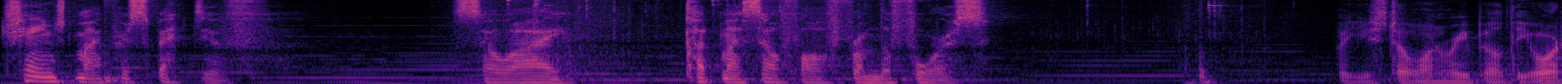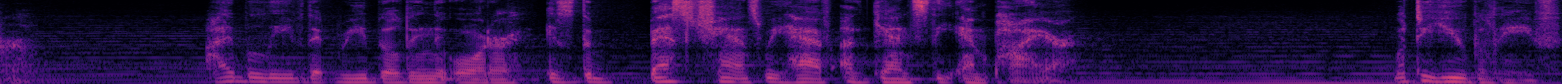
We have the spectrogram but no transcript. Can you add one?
changed my perspective. So I cut myself off from the Force. But you still want to rebuild the Order. I believe that rebuilding the Order is the best chance we have against the Empire. What do you believe?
